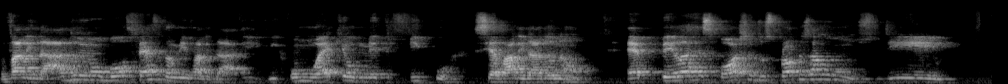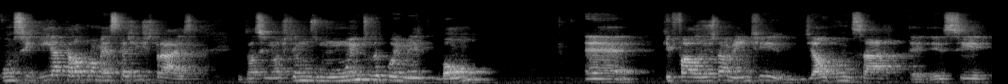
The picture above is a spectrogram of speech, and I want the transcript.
validado e uma boa oferta também validada. E, como é que eu metrifico se é validado ou não? É pela resposta dos próprios alunos, de conseguir aquela promessa que a gente traz. Então, assim, nós temos muito depoimento bom é, que fala justamente de alcançar esse,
